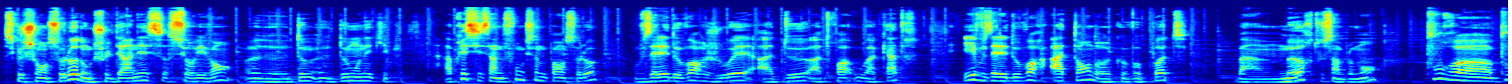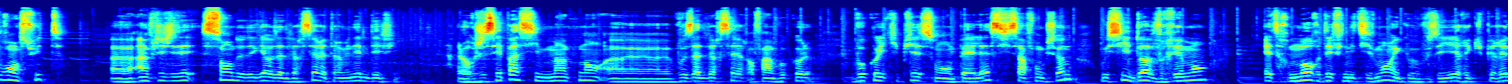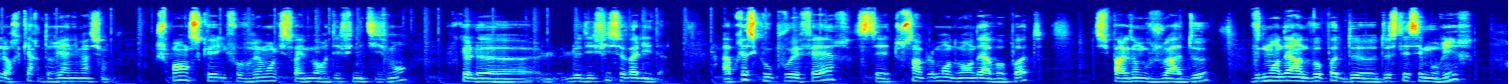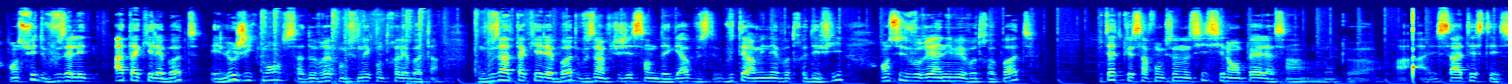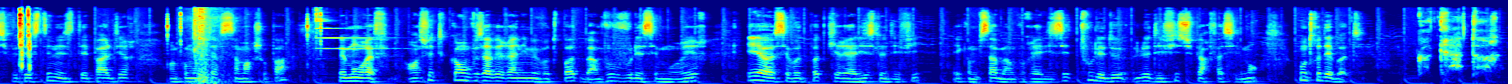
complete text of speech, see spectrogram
Parce que je suis en solo, donc je suis le dernier survivant euh, de mon équipe. Après, si ça ne fonctionne pas en solo, vous allez devoir jouer à 2, à 3 ou à 4 et vous allez devoir attendre que vos potes ben, meurent tout simplement pour, euh, ensuite euh, infliger 100 de dégâts aux adversaires et terminer le défi. Alors je ne sais pas si maintenant euh, vos adversaires, enfin vos, vos coéquipiers sont en PLS, si ça fonctionne ou s'ils doivent vraiment être morts définitivement et que vous ayez récupéré leur carte de réanimation. Je pense qu'il faut vraiment qu'ils soient morts définitivement pour que le, défi se valide. Après, ce que vous pouvez faire, c'est tout simplement demander à vos potes, si par exemple vous jouez à deux, vous demandez à un de vos potes de, se laisser mourir. Ensuite, vous allez attaquer les bots et logiquement, ça devrait fonctionner contre les bots. Hein. Donc, vous attaquez les bots, vous infligez 100 de dégâts, vous terminez votre défi. Ensuite, vous réanimez votre pote Peut-être que ça fonctionne aussi s'il est en PLS. Hein. Donc, euh, ah, ça a testé. Si vous testez, n'hésitez pas à le dire en commentaire si ça marche ou pas. Mais bon, bref. Ensuite, quand vous avez réanimé votre pote, ben, vous vous laissez mourir. Et euh, c'est votre pote qui réalise le défi. Et comme ça, ben, vous réalisez tous les deux le défi super facilement contre des bots. Code créateur.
